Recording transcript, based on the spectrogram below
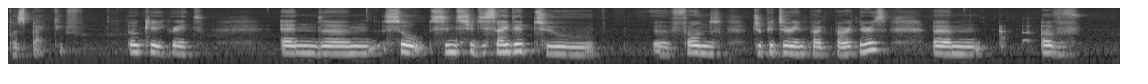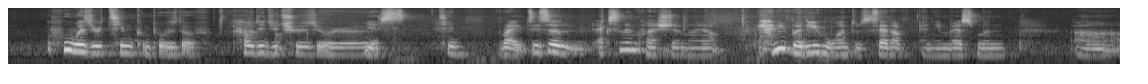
perspective. Okay, great. And um, so, since you decided to uh, found Jupiter Impact Partners, um, of who was your team composed of? How did you choose your uh, yes team? Right, it's an excellent question, Maya. Anybody who want to set up an investment, uh,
